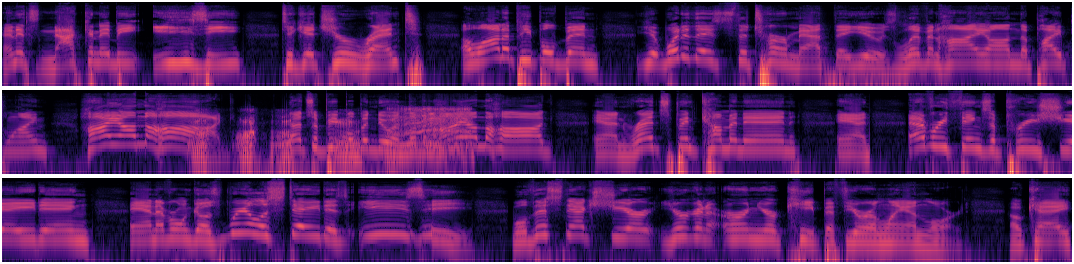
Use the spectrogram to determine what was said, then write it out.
and it's not going to be easy to get your rent. A lot of people have been, what is the term, Matt, they use? Living high on the pipeline? High on the hog. That's what people have been doing, living high on the hog, and rent's been coming in, and everything's appreciating, and everyone goes, real estate is easy. Well, this next year, you're going to earn your keep if you're a landlord, okay?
